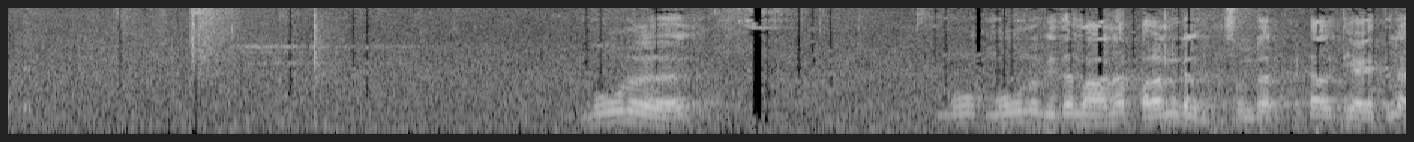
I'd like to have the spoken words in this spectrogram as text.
ஓகே மூணு மூ மூணு விதமான பலன்கள் சொல்கிறார் எட்டாவது அத்தியாயத்தில்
